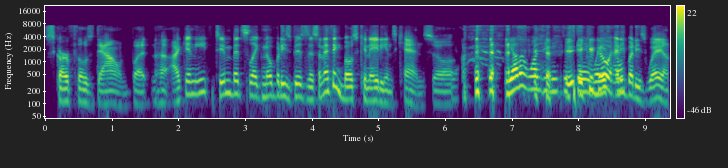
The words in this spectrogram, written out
scarf those down. But uh, I can eat timbits like nobody's business, and I think most Canadians can. So The other ones you need to it, stay it could away go from. anybody's way on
